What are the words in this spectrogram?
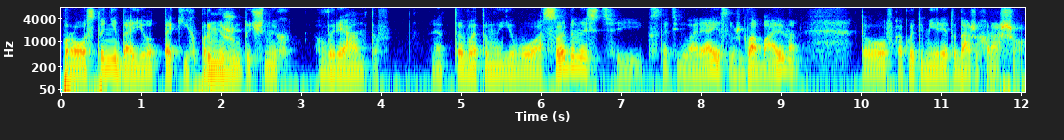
просто не дает таких промежуточных вариантов. Это в этом и его особенность. И, кстати говоря, если уж глобально, то в какой-то мере это даже хорошо.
